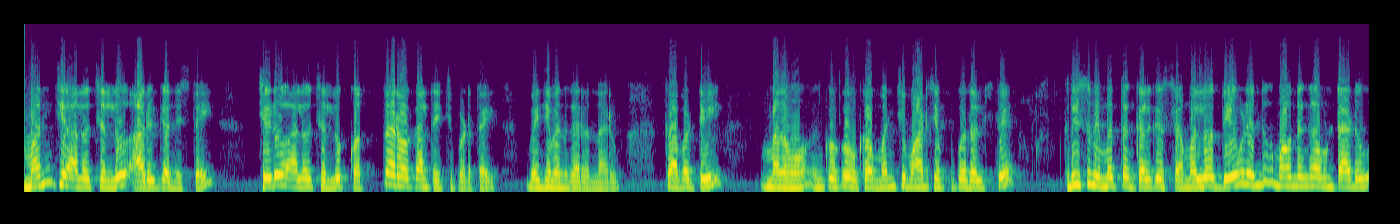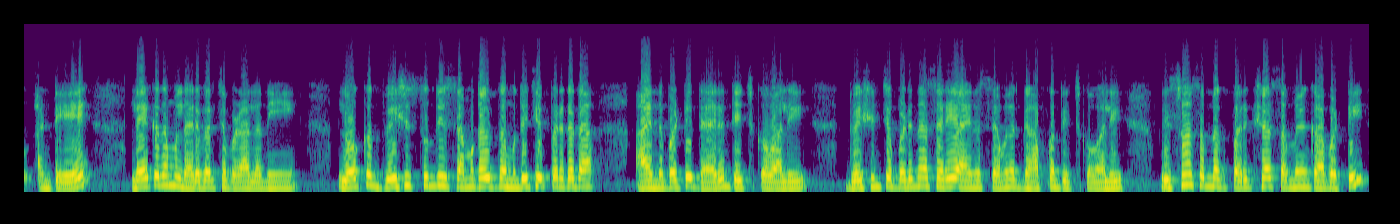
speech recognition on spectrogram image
మంచి ఆలోచనలు ఆరోగ్యాన్ని ఇస్తాయి. చెడు ఆలోచనలు కొత్త రోగాలు తెచ్చిపెడతాయి. బెంజమిన్ గారు అన్నారు. కాబట్టి మనం ఇంకొక ఒక మంచి మాట చెప్పుకోదలిస్తే క్రీస్తు నిమిత్తం కలిగే శ్రమల్లో దేవుడు ఎందుకు మౌనంగా ఉంటాడు? అంటే లేఖనములు నెరవేర్చబడాలని. లోకం ద్వేషిస్తుంది శ్రమ కలుగుతున్న ముందే చెప్పారు కదా. ఆయన బట్టి ధైర్యం తెచ్చుకోవాలి. ద్వేషించబడినా సరే ఆయన శ్రమల జ్ఞాపకం తెచ్చుకోవాలి. విశ్వాసం నాకు పరీక్ష సమయం కాబట్టి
